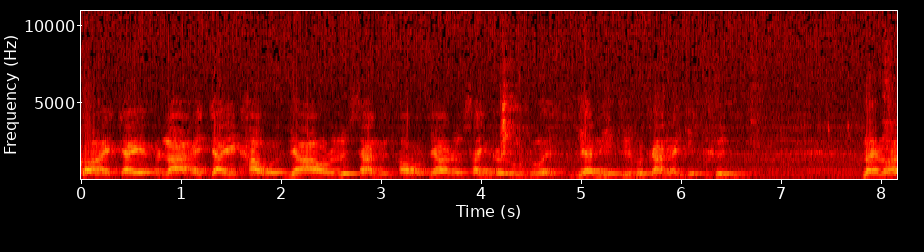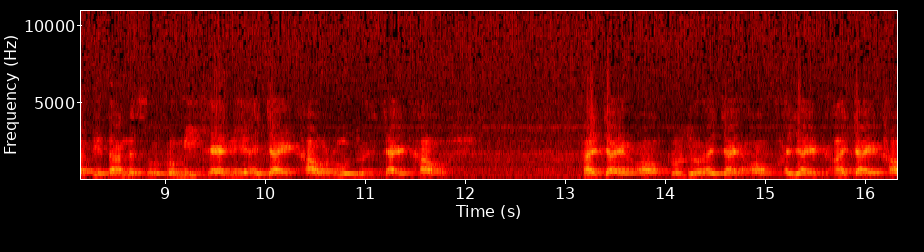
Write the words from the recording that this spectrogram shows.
ก็ให้ใจเวลาให้ใจเข้ายาวหรือสั้นออกยาวหรือสั้นก็รู้ด้วย อย่างนี้ถือเป็นการละเอียดขึ้นในมหาติตานสูตรก็มีแค่นี้ให้ใจเข้ารู้อยู่ให้ใจเข้าให้ใจออกรู้อยู่ให้ใจออกให้ใจให้ใจเข้า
